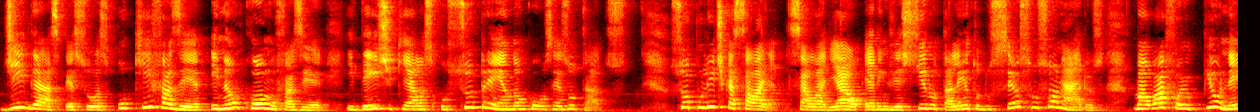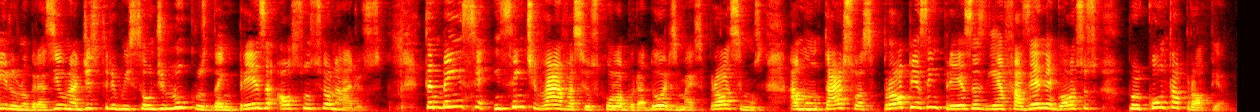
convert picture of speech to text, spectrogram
diga às pessoas o que fazer e não como fazer, e deixe que elas o surpreendam com os resultados. Sua política salarial era investir no talento dos seus funcionários. Mauá foi o pioneiro no Brasil na distribuição de lucros da empresa aos funcionários. Também incentivava seus colaboradores mais próximos a montar suas próprias empresas e a fazer negócios por conta própria.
